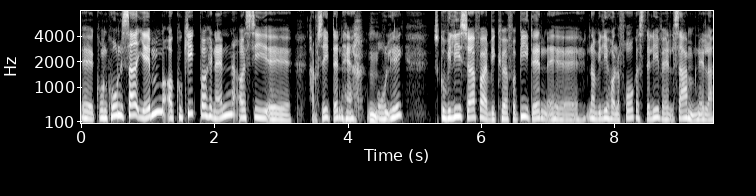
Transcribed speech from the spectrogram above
øh, kone kone sad hjemme og kunne kigge på hinanden og sige, øh, har du set den her mm. bolig, ikke? Skulle vi lige sørge for, at vi kører forbi den, øh, når vi lige holder frokost alligevel sammen? Eller,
